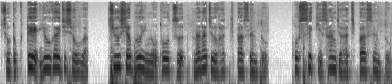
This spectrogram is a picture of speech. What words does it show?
所特定有害事象は注射部位の疼痛78%、発石38%、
